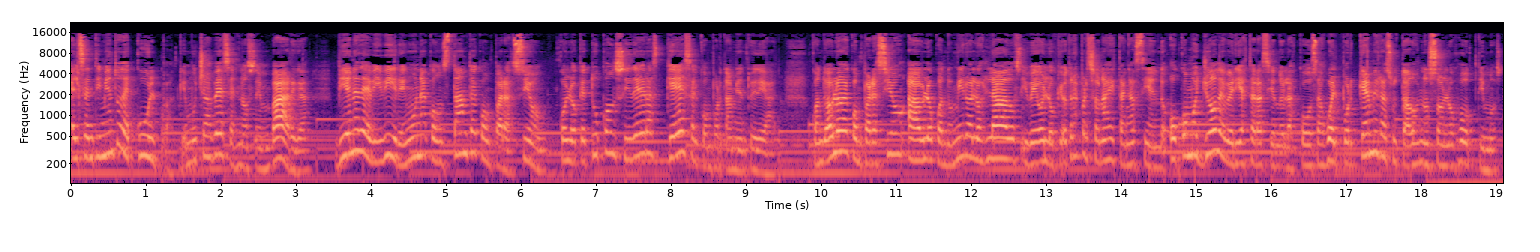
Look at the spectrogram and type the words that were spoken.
El sentimiento de culpa que muchas veces nos embarga viene de vivir en una constante comparación con lo que tú consideras que es el comportamiento ideal. Cuando hablo de comparación, hablo cuando miro a los lados y veo lo que otras personas están haciendo o cómo yo debería estar haciendo las cosas o el por qué mis resultados no son los óptimos.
